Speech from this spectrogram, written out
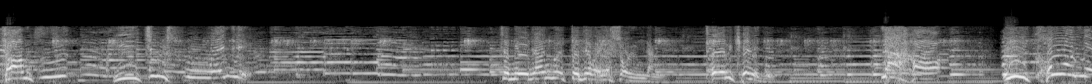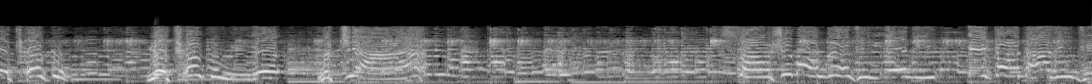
长子已经数万年，这每两个都在外头少用两个，太起来的。然后你可以考过，要考过没有？我讲，三十八个天地，一个大人天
